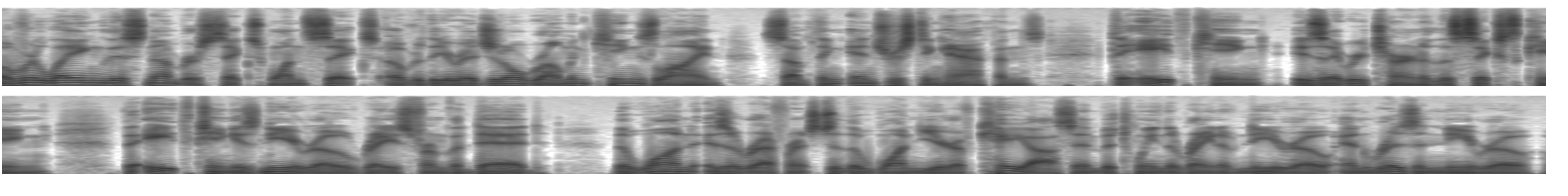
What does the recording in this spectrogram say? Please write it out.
Overlaying this number 616 over the original Roman king's line, something interesting happens. The eighth king is a return of the sixth king. The eighth king is Nero, raised from the dead. The one is a reference to the one year of chaos in between the reign of Nero and risen Nero.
